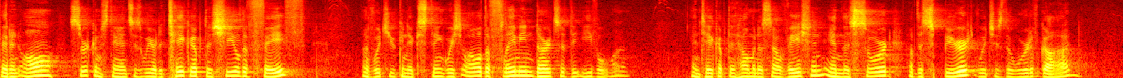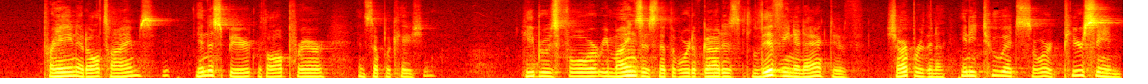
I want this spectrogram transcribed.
that in all circumstances we are to take up the shield of faith, of which you can extinguish all the flaming darts of the evil one, and take up the helmet of salvation and the sword of the Spirit, which is the word of God, praying at all times in the Spirit with all prayer and supplication. Hebrews 4 reminds us that the Word of God is living and active, sharper than any two edged sword, piercing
